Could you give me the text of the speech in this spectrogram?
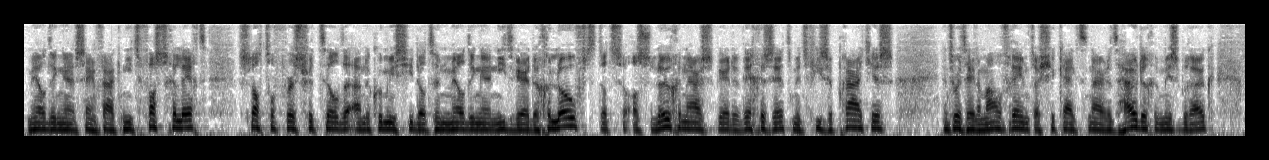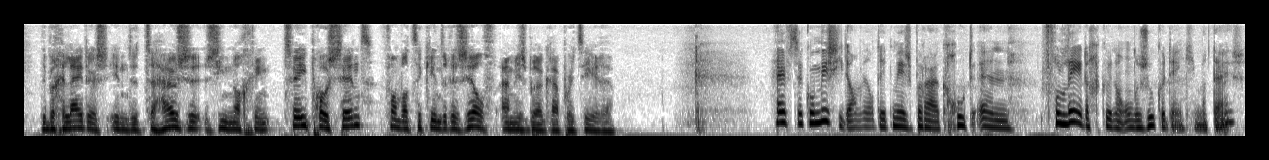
Meldingen zijn vaak niet vastgelegd. Slachtoffers vertelden aan de commissie dat hun meldingen niet werden geloofd. Dat ze als leugenaars werden weggezet met vieze praatjes. Het wordt helemaal vreemd als je kijkt naar het huidige misbruik. De begeleiders in de tehuizen zien nog geen 2% van wat de kinderen zelf aan misbruik rapporteren. Heeft de commissie dan wel dit misbruik goed en volledig kunnen onderzoeken, denk je, Matthijs?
